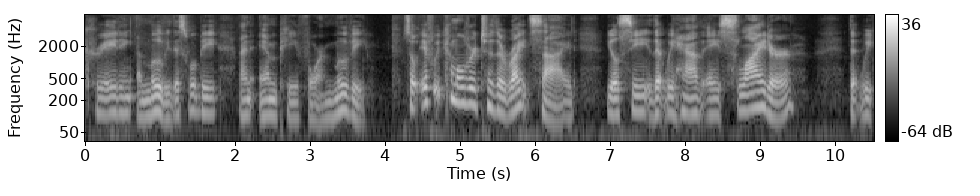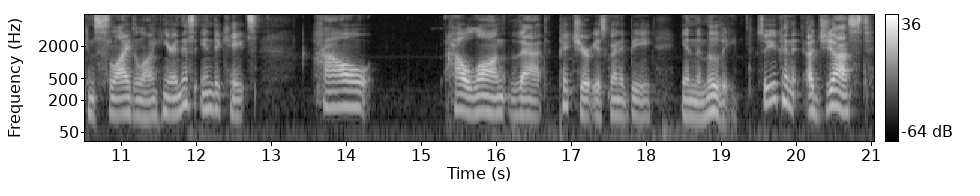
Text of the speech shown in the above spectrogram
creating a movie. This will be an MP4 movie. So if we come over to the right side, you'll see that we have a slider that we can slide along here. And this indicates how, how long that picture is going to be in the movie. So you can adjust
